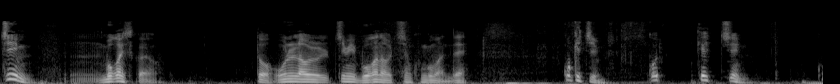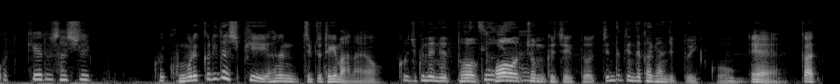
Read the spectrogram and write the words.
찜. 음, 뭐가 있을까요? 또 오늘 나올 찜이 뭐가 나올지 참 궁금한데 꽃게찜. 꽃게찜. 꽃게도 사실 거의 국물에 끓이다시피 하는 집도 되게 많아요. 그렇지. 근데 이제 더더 예. 좀 그치 더 찐득찐득하게 한 집도 있고. 음. 예. 그러니까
